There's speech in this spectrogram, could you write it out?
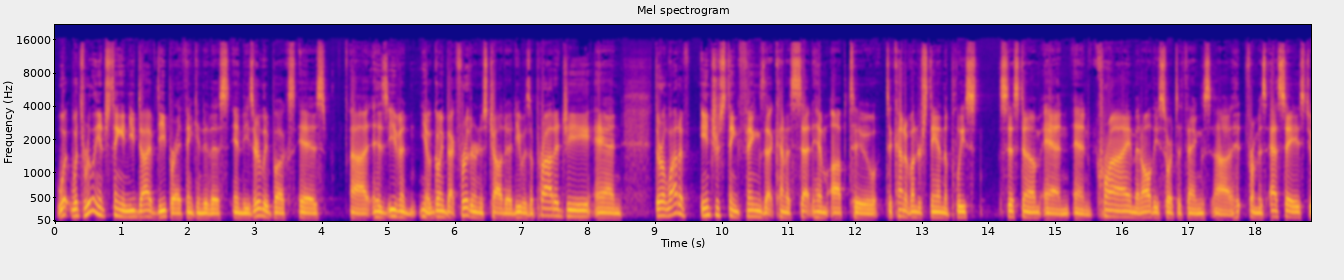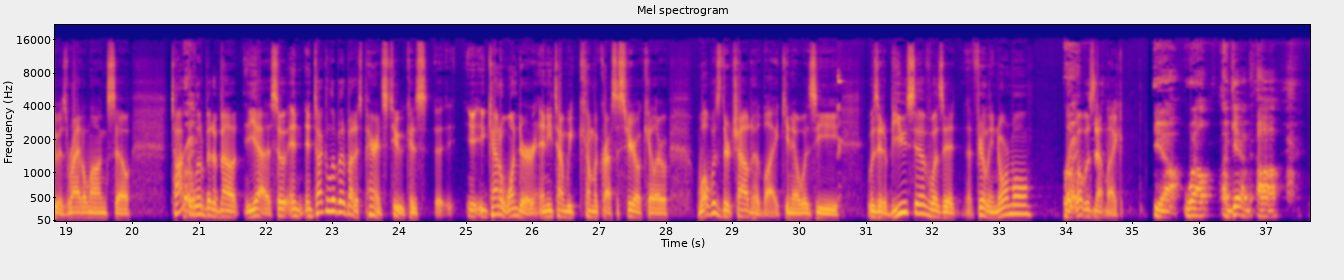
what what's really interesting, and you dive deeper, I think, into this in these early books is uh, his even you know going back further in his childhood, he was a prodigy, and there are a lot of interesting things that kind of set him up to to kind of understand the police system and and crime and all these sorts of things uh, from his essays to his ride-alongs. So talk right. a little bit about yeah so and, and talk a little bit about his parents too because uh, you, you kind of wonder anytime we come across a serial killer what was their childhood like you know was he was it abusive was it fairly normal right. what was that like yeah well again uh,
